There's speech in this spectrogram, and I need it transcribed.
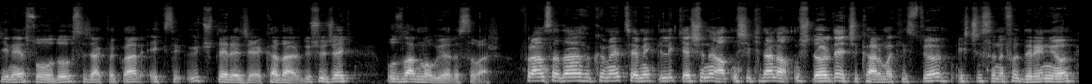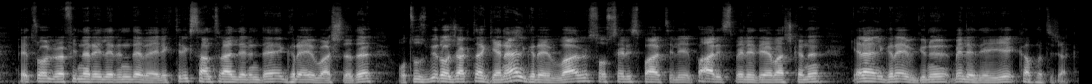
yine soğudu. Sıcaklıklar eksi 3 dereceye kadar düşecek. Buzlanma uyarısı var. Fransa'da hükümet emeklilik yaşını 62'den 64'e çıkarmak istiyor. İşçi sınıfı direniyor. Petrol rafinerilerinde ve elektrik santrallerinde grev başladı. 31 Ocak'ta genel grev var. Sosyalist Partili Paris Belediye Başkanı genel grev günü belediyeyi kapatacak.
